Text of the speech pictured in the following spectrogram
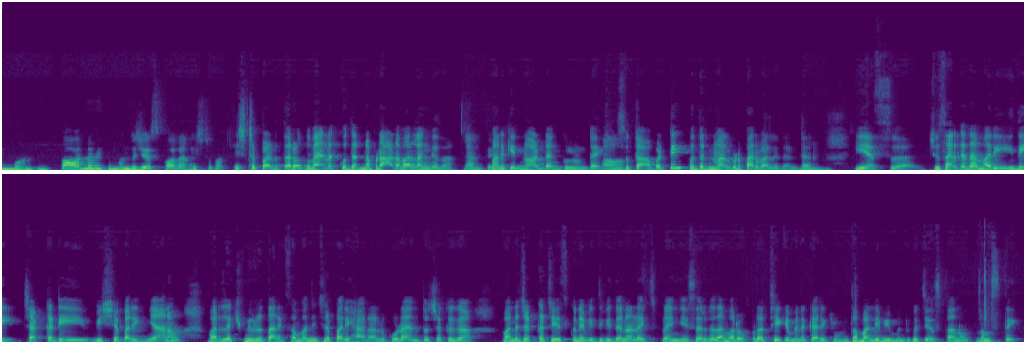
పౌర్ణమికి ముందు చేసుకోవాలని ఇష్టపడతారు. ఇష్టపడతారు. ఒకవేళ కుదిరినప్పుడు ఆడవాళ్ళం కదా. మనకి ఎన్నో అడ్డంకులు ఉంటాయి. సో కాబట్టి కుదిరిన వాళ్ళు కూడా పర్వాలేదు అంటారు. ఎస్ చూసారు కదా మరి ఇది చక్కటి విషయ పరిజ్ఞానం. వరలక్ష్మి వ్రతానికి సంబంధించిన పరిహారాలు కూడా ఎంతో చక్కగా వనచక్క చేసుకునే విధి విధానాలు ఎక్స్ప్లెయిన్ చేశారు కదా. మరో ప్రత్యేకమైన కార్యక్రమంతో మళ్ళీ మీ ముందుకు చేస్తాను. నమస్తే.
